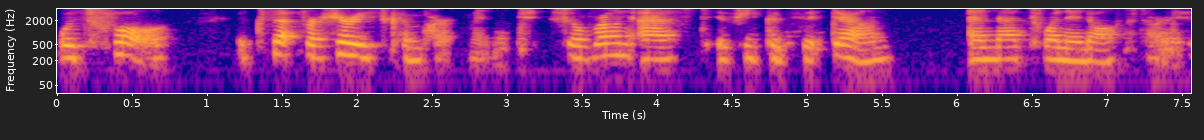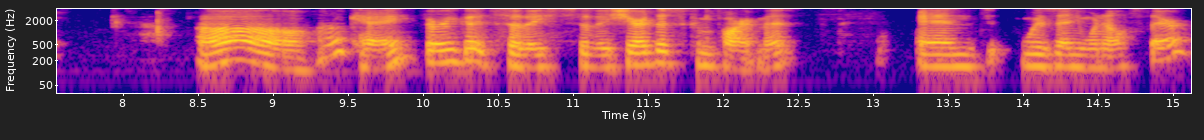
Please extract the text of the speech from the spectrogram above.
was full except for Harry's compartment. So Ron asked if he could sit down, and that's when it all started. Oh, okay, very good. So they so they shared this compartment, and was anyone else there?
